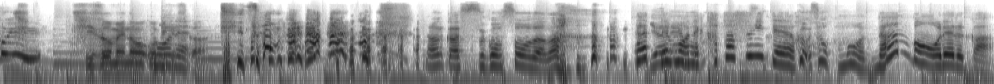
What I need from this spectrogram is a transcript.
ごい。ー、血染めの帯ですか？手染め。なんかすごそうだな。だってもうね硬すぎてこそう。もう何本折れるか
